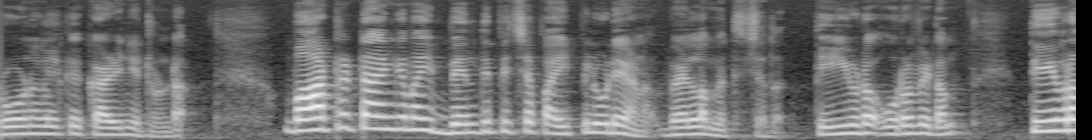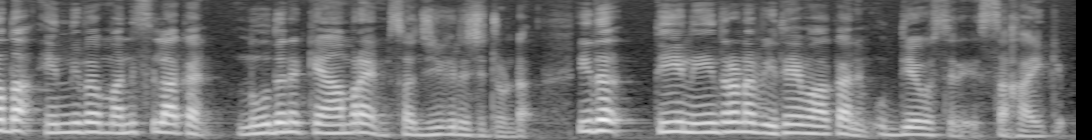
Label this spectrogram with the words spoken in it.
ഡ്രോണുകൾക്ക് കഴിഞ്ഞിട്ടുണ്ട്. വാട്ടർ ടാങ്കുമായി ബന്ധിപ്പിച്ച പൈപ്പിലൂടെയാണ് വെള്ളം എത്തിച്ചത്. തീയുടെ ഉറവിടം തീവ്രത എന്നിവ മനസ്സിലാക്കാൻ നൂതന ക്യാമറയും സജ്ജീകരിച്ചിട്ടുണ്ട്. ഇത് തീ നിയന്ത്രണ വിധേയമാക്കാനും ഉദ്യോഗസ്ഥരെ സഹായിക്കും.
